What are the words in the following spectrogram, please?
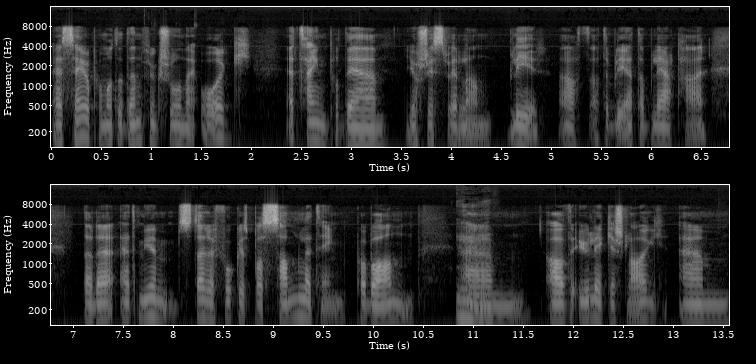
jeg ser jo på en måte den funksjonen er òg et tegn på det Yoshi-spillene blir. At, at det blir etablert her. Der det er et mye større fokus på å samle ting på banen ehm, av ulike slag. Um,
